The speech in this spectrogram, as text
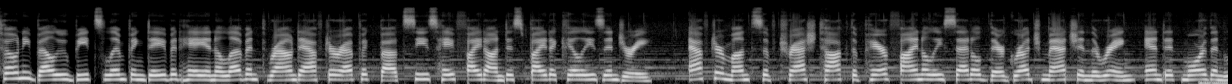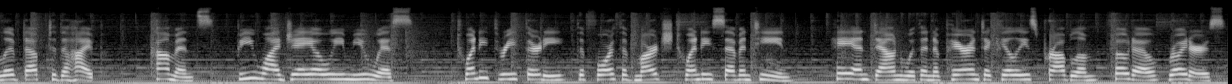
Tony Bellew beats limping David Haye in 11th round after epic bout sees Haye fight on despite Achilles injury. After months of trash talk the pair finally settled their grudge match in the ring, and it more than lived up to the hype. Comments. BYJOE Mewis. 2330, the 4th of March 2017. Haye and down with an apparent Achilles problem, photo, Reuters.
